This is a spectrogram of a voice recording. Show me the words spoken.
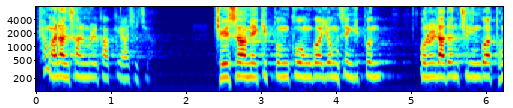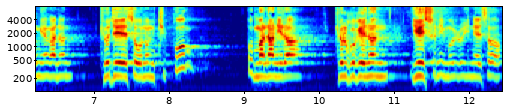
평안한 삶을 갖게 하시죠. 죄사함의 기쁨, 구원과 영생 기쁨, 오늘날은 주님과 동행하는 교제에서 오는 기쁨 뿐만 아니라 결국에는 예수님으로 인해서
